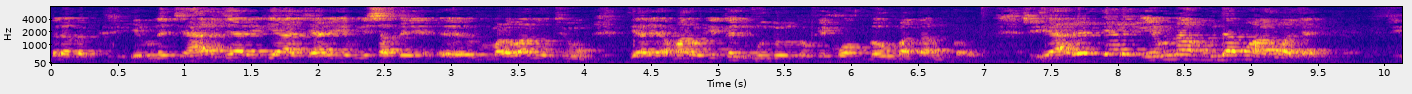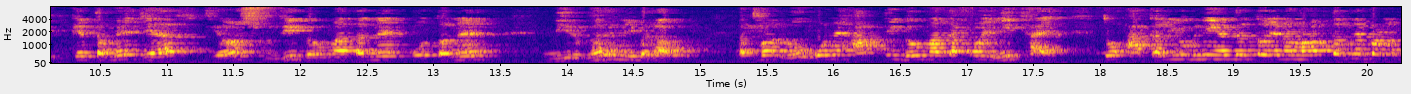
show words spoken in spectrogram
બરાબર? એમને જ્યારે જ્યારે ગયા, જ્યારે એમની સાથે મળવાનું થયું, ત્યારે અમારો એક જ મુદ્દો હતો કે કોક ગૌ માતાનું કરો. જ્યારે ત્યારે એમના મુદ્દામાં આવવા જાય. કે તમે જ્યાં જ્યાં સુધી ગૌ માતાને પોતાને નિર્ભર નહીં બનાવો, અથવા લોકોને આપતી ગૌ માતા કોઈ નહીં થાય, તો આ કલયુગની અંદર તો એના માવતરને પણ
